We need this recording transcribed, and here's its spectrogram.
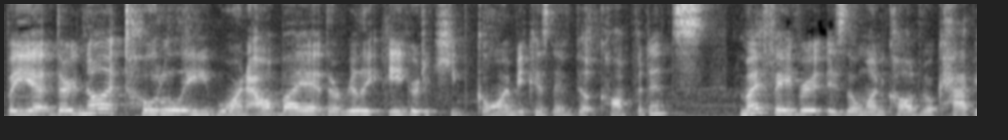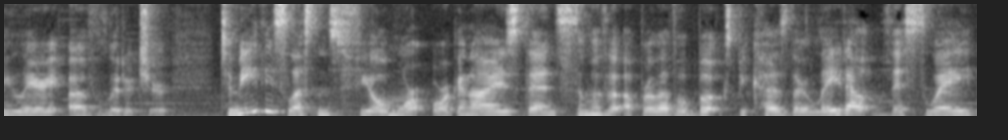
but yet they're not totally worn out by it. They're really eager to keep going because they've built confidence. My favorite is the one called Vocabulary of Literature. To me, these lessons feel more organized than some of the upper level books because they're laid out this way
